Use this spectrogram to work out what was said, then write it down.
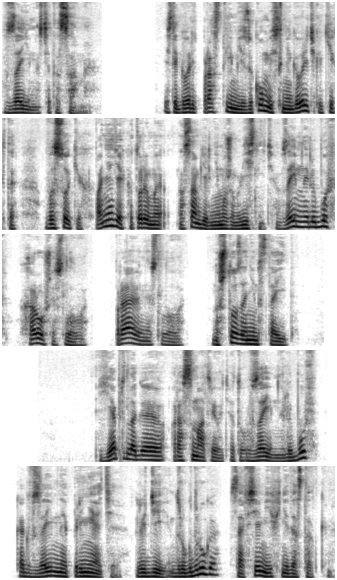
взаимность это самое? Если говорить простым языком, если не говорить о каких-то высоких понятиях, которые мы на самом деле не можем объяснить. Взаимная любовь – хорошее слово, правильное слово, но что за ним стоит? Я предлагаю рассматривать эту взаимную любовь как взаимное принятие людей друг друга со всеми их недостатками.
